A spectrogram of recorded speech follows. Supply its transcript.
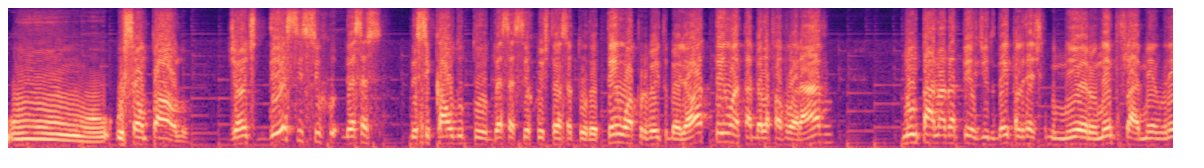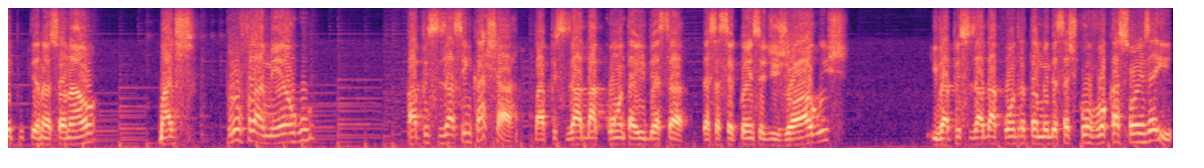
o, o São Paulo, diante desse, dessas, desse caldo todo, dessa circunstância toda, tem um aproveito melhor, tem uma tabela favorável, não está nada perdido nem para o Atlético Mineiro, nem para o Flamengo, nem para o Internacional, mas para o Flamengo vai precisar se encaixar, vai precisar dar conta aí dessa, dessa sequência de jogos e vai precisar dar conta também dessas convocações aí,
